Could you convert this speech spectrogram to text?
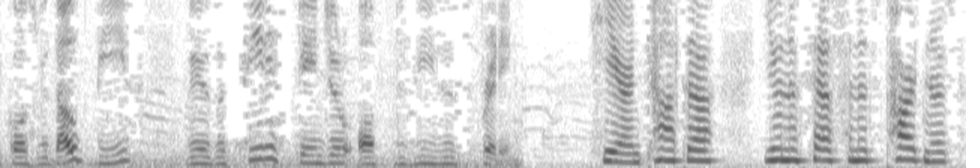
because without these, there is a serious danger of diseases spreading. Here in Thatta, UNICEF and its partners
